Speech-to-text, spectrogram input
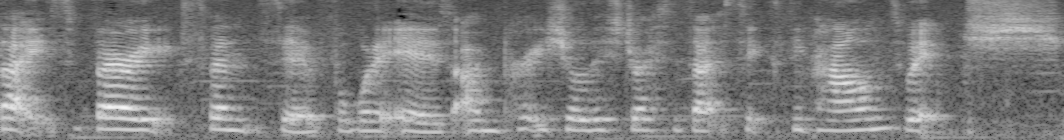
that it's very expensive for what it is. I'm pretty sure this dress is like £60, which...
